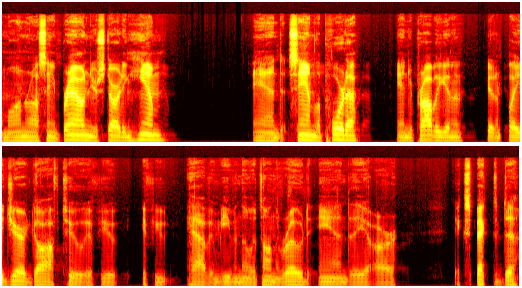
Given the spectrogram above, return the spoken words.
Amon-Ra St. Brown, you're starting him, and Sam LaPorta, and you're probably going to going to play Jared Goff too if you if you have him, even though it's on the road and they are expected to,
